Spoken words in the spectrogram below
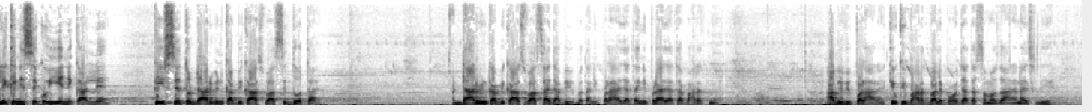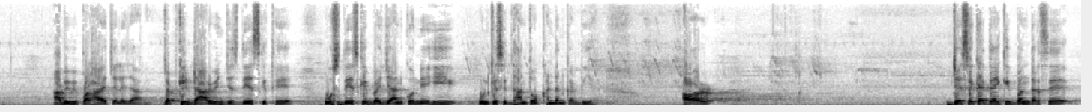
लेकिन इससे कोई ये निकाल ले कि इससे तो डार्विन का विकासवाद सिद्ध होता है। डार्विन का विकासवाद शायद अभी भी पता नहीं, पढ़ाया जाता है, नहीं पढ़ाया जाता भारत में। अभी भी पढ़ा रहे हैं, क्योंकि भारत वाले बहुत ज़्यादा समझदार है ना, इसलिए। अभी भी पढ़ाए चले जा रहे हैं। जबकि डार्विन जिस देश के थे, उस देश के वैज्ञानिकों ने ही उनके सिद्धांतों का खंडन कर दिया। और जैसे कहते हैं कि बंदर से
